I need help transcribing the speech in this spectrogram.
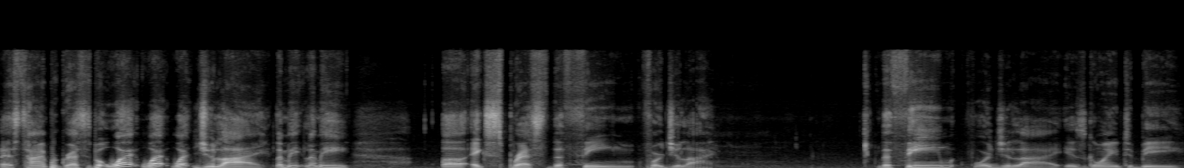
as time progresses. But what what what July? Let me let me uh, express the theme for July. The theme for July is going to be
